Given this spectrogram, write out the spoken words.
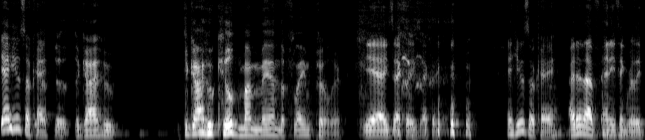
Yeah, he was yeah, okay. the the guy who the guy who killed my man, the Flame Pillar. Yeah, exactly, exactly. yeah, he was okay. I didn't have anything really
